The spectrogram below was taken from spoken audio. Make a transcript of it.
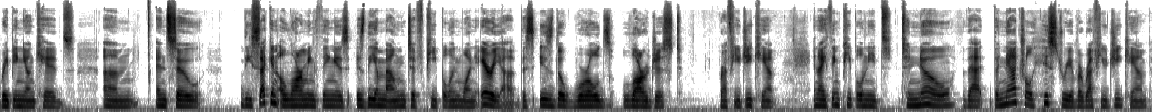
raping young kids. Um, and so the second alarming thing is is the amount of people in one area. This is the world's largest refugee camp. And I think people need to know that the natural history of a refugee camp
